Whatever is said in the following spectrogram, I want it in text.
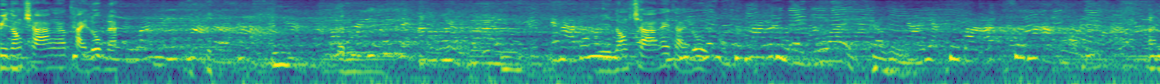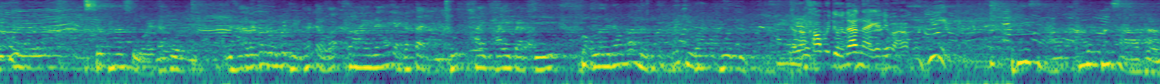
มีน้องช้างนะถ่ายรูปนะว่าในฉากแต่ละฉากเนี่ยต้องใช้ที่ต้องแสดงอารมณ์อย่างไรนะคะต้องมีน้องช้างให้ถ่ายรูปเรื่องของเสื้อผ้าก็ดูเองด้วยครับผมนะอย่างครูบาสเสื้อผ้าอาภรณ์นะคะอันนี้คือสื้อผ้าสวยนะคุณนะฮะแล้วก็รวมไปถึงถ้าเกิดว่าใครนะฮะอยากจะแต่งชุดไทยๆแบบนี้บอกเลยนะว่าเหลืออีกไม่กี่วันคุณเดี๋ยวเราเข้าไปดูด้านในกันดีกว่าครับนี่พี่สาวเพื่อนพี่สาวผม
